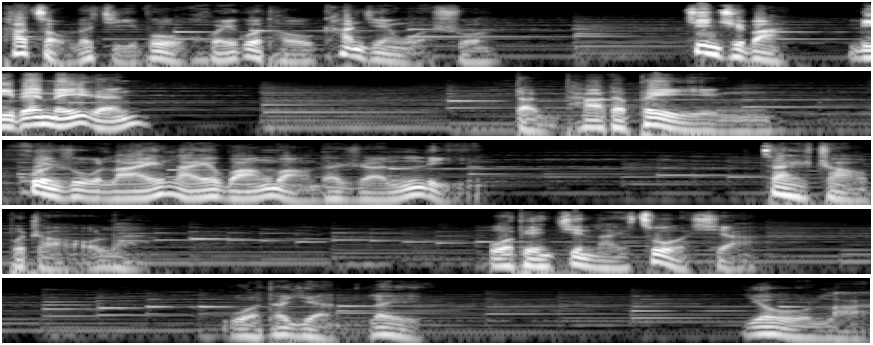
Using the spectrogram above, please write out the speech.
他走了几步，回过头看见我说。进去吧，里边没人。等他的背影混入来来往往的人里，再找不着了，我便进来坐下。我的眼泪又来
